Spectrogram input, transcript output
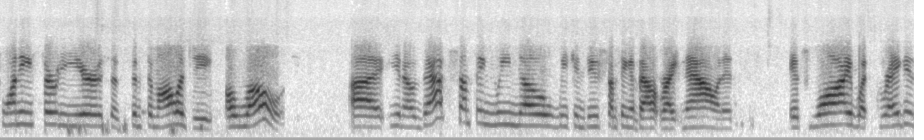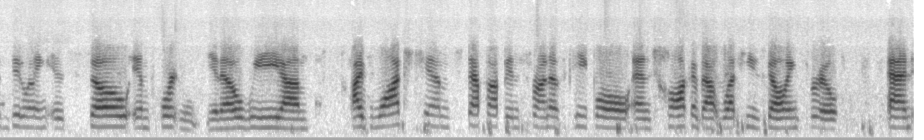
20, 30 years of symptomology alone? uh, you know, that's something we know we can do something about right now, and it's it's why what Greg is doing is so important. You know, we um, I've watched him step up in front of people and talk about what he's going through, and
